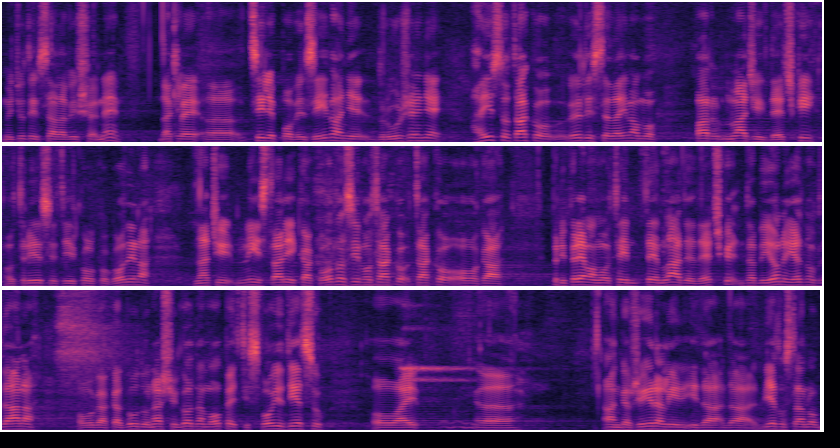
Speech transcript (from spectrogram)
međutim sada više ne. Dakle, e, cilj je povezivanje, druženje, a isto tako vidjeli ste da imamo par mlađih dečki od 30 i koliko godina, znači mi stariji kako odlazimo, tako, tako ovoga, pripremamo te, te mlade dečke da bi one jednog dana ovoga kad budu u našim godinama opet i svoju djecu ovaj, e, angažirali i da, da jednostavno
